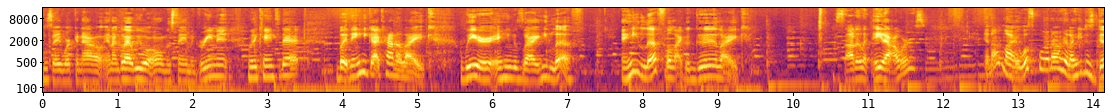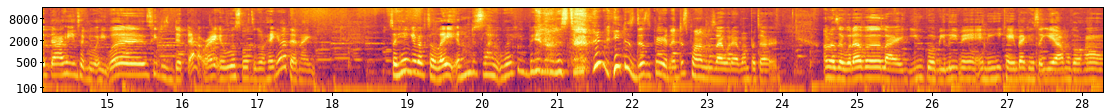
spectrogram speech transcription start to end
This ain't working out. And I'm glad we were on the same agreement when it came to that. But then he got kind of like weird, and he was like, he left, and he left for like a good like solid like eight hours. And I'm like, what's going on here? Like, he just dipped out. He didn't tell me where he was. He just dipped out, right? And we were supposed to go hang out that night. So he didn't get back till late. And I'm just like, where he been all this time? he just disappeared. And at this point, I'm just like, whatever. I'm perturbed. I'm just like, whatever. Like, you gonna be leaving. And then he came back and he said, yeah, I'm gonna go home.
